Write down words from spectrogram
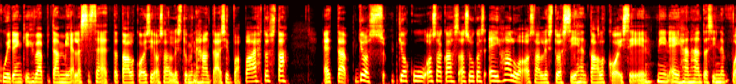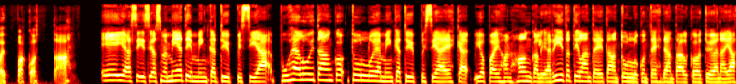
kuitenkin hyvä pitää mielessä se, että talkoisi osallistuminen on täysin vapaaehtoista – että jos joku osakas asukas ei halua osallistua siihen talkoisiin, niin eihän häntä sinne voi pakottaa. Ei, ja siis jos mä mietin, minkä tyyppisiä puheluita on tullut ja minkä tyyppisiä ehkä jopa ihan hankalia riitatilanteita on tullut, kun tehdään talkootyönä ja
